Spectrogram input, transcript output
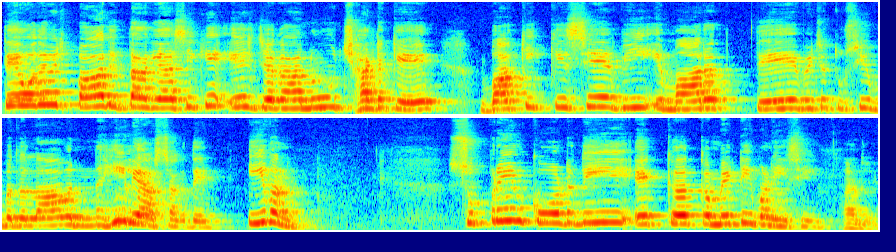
ਤੇ ਉਹਦੇ ਵਿੱਚ ਪਾ ਦਿੱਤਾ ਗਿਆ ਸੀ ਕਿ ਇਸ ਜਗ੍ਹਾ ਨੂੰ ਛੱਡ ਕੇ ਬਾਕੀ ਕਿਸੇ ਵੀ ਇਮਾਰਤ ਦੇ ਵਿੱਚ ਤੁਸੀਂ ਬਦਲਾਵ ਨਹੀਂ ਲਿਆ ਸਕਦੇ। ਈਵਨ ਸੁਪਰੀਮ ਕੋਰਟ ਦੀ ਇੱਕ ਕਮੇਟੀ ਬਣੀ ਸੀ। ਹਾਂਜੀ।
